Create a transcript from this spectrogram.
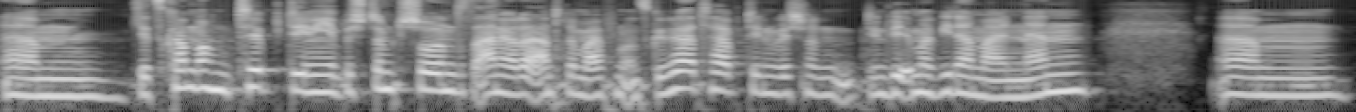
Ähm, jetzt kommt noch ein Tipp, den ihr bestimmt schon das eine oder andere Mal von uns gehört habt, den wir schon, den wir immer wieder mal nennen. Ähm,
